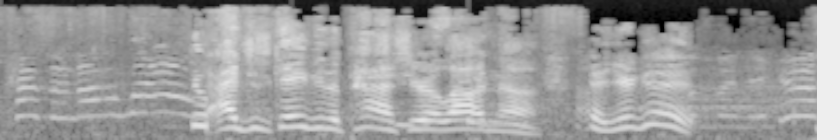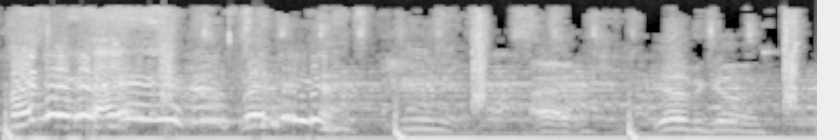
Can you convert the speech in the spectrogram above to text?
Because they're not allowed. Dude, I just gave you the pass. You're allowed now. Yeah, you're good. My nigga. My nigga, hey, my nigga. All right, you have a good one.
